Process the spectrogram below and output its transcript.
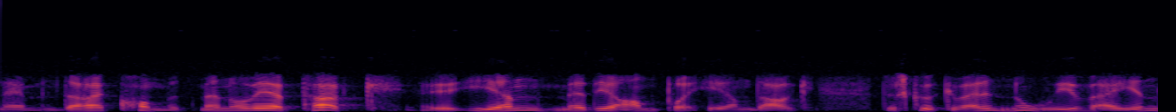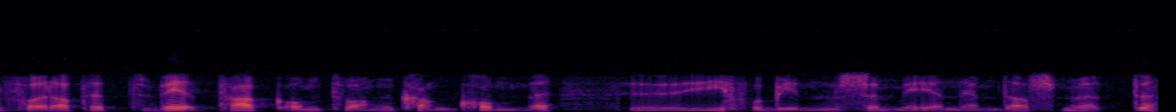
nemnda er kommet med noe vedtak. Igjen median på én dag. Det skulle ikke være noe i veien for at et vedtak om tvang kan komme eh, i forbindelse med nemndas møte.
